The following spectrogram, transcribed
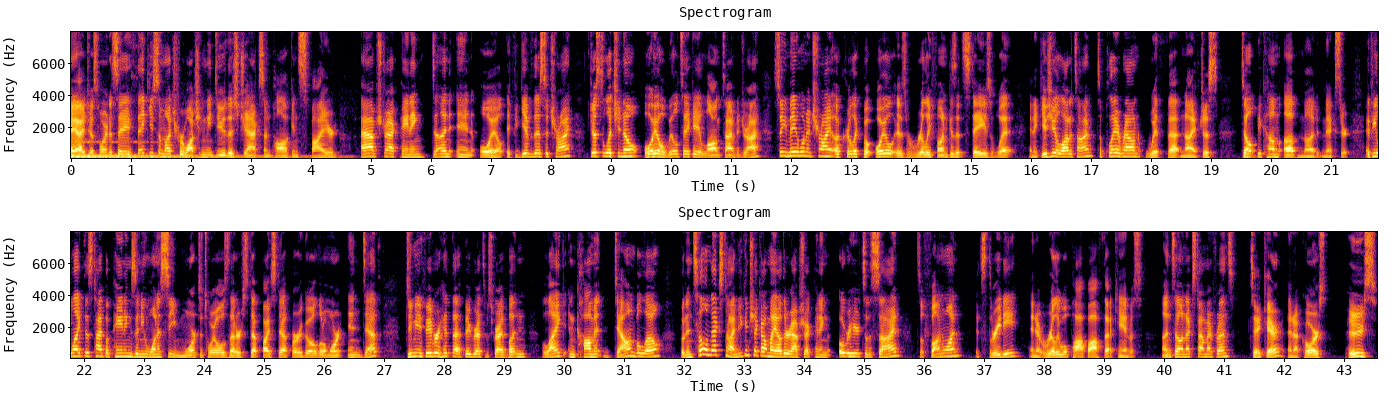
Hey, I just wanted to say thank you so much for watching me do this Jackson Pollock inspired abstract painting done in oil. If you give this a try, just to let you know, oil will take a long time to dry, so you may want to try acrylic, but oil is really fun because it stays wet and it gives you a lot of time to play around with that knife. Just don't become a mud mixer. If you like this type of paintings and you want to see more tutorials that are step-by-step -step or go a little more in-depth, do me a favor, hit that big red subscribe button, like and comment down below. But until next time, you can check out my other abstract painting over here to the side. It's a fun one, it's 3D, and it really will pop off that canvas. Until next time, my friends, take care, and of course, peace!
